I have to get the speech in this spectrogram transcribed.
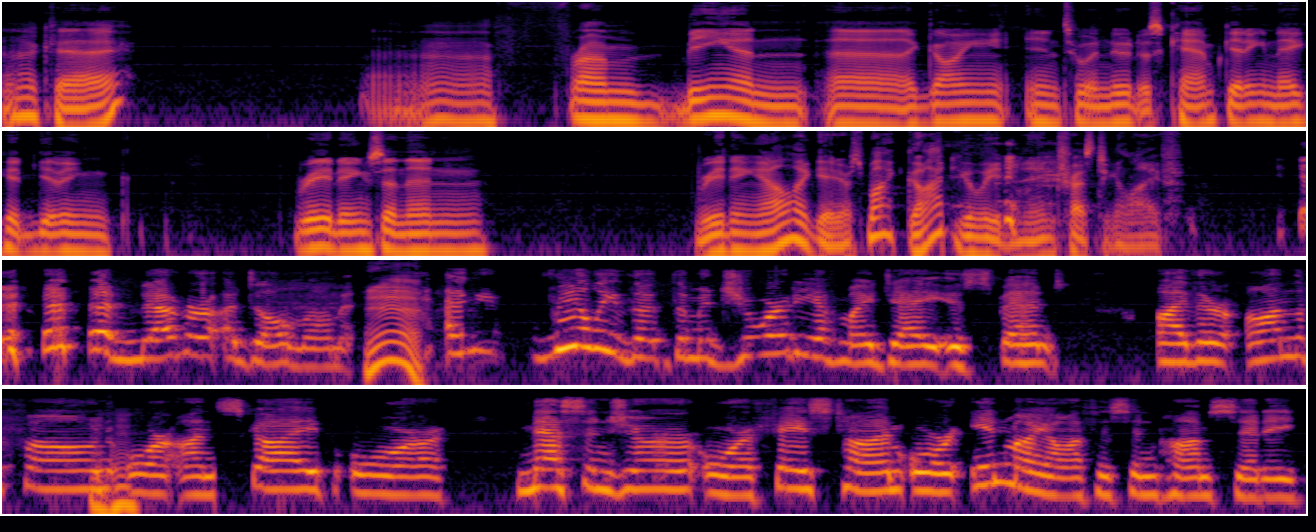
Okay. Uh, from being uh, going into a nudist camp, getting naked, giving readings, and then reading alligators. My God, you lead an interesting life. Never a dull moment. Yeah. I mean, really, the, the majority of my day is spent either on the phone mm-hmm. or on Skype or Messenger or FaceTime or in my office in Palm City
